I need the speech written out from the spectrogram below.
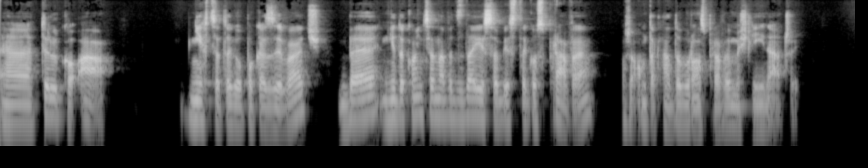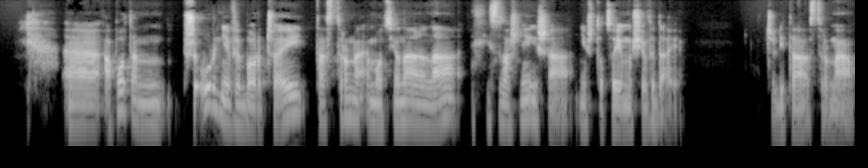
E, tylko A, nie chce tego pokazywać, B, nie do końca nawet zdaje sobie z tego sprawę, że on tak na dobrą sprawę myśli inaczej. E, a potem przy urnie wyborczej ta strona emocjonalna jest ważniejsza niż to, co jemu się wydaje, czyli ta strona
